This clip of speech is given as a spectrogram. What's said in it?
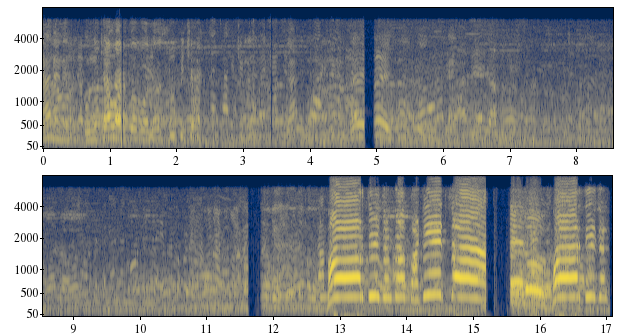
काय उनका को बोलो. तू पीछे भारतीय जनता पार्टीचा. भारतीय जनता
